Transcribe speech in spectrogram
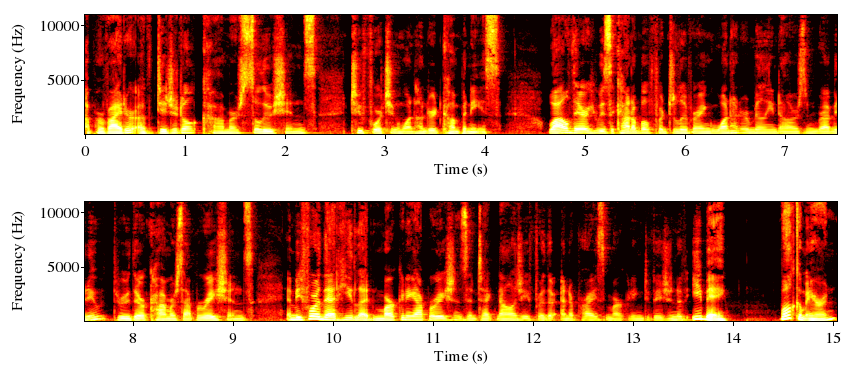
a provider of digital commerce solutions to Fortune 100 companies. While there, he was accountable for delivering $100 million in revenue through their commerce operations. And before that, he led marketing operations and technology for their enterprise marketing division of eBay. Welcome, Aaron.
